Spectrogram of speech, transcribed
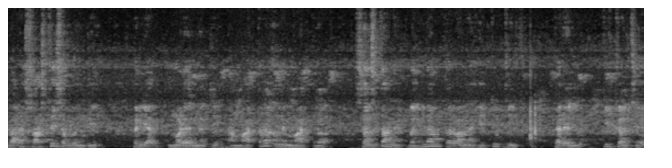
દ્વારા સ્વાસ્થ્ય સંબંધિત ફરિયાદ મળેલ નથી. આ માત્ર અને માત્ર સંસ્થાને બદનામ કરવાના હેતુથી કરેલું ટીકળ છે.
